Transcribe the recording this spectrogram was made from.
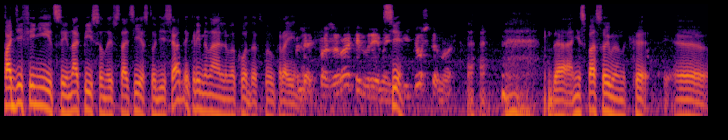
по дефиниции, написанной в статье 110 Криминального кодекса Украины, Блять, пожиратель времени, Все. идешь ты нахер. да, не способен к э,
